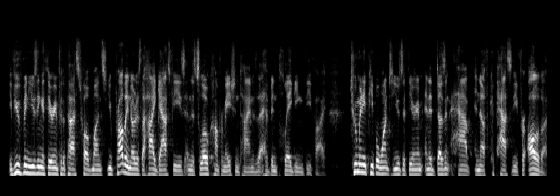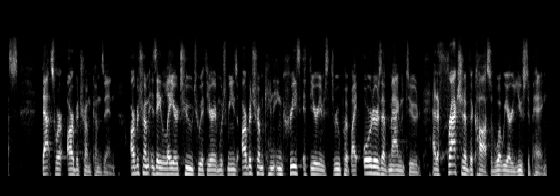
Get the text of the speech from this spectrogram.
If you've been using Ethereum for the past 12 months, you've probably noticed the high gas fees and the slow confirmation times that have been plaguing DeFi. Too many people want to use Ethereum and it doesn't have enough capacity for all of us. That's where Arbitrum comes in. Arbitrum is a layer two to Ethereum, which means Arbitrum can increase Ethereum's throughput by orders of magnitude at a fraction of the cost of what we are used to paying.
